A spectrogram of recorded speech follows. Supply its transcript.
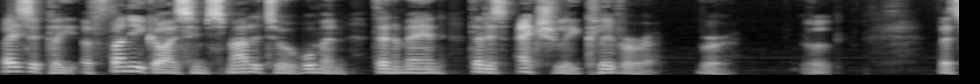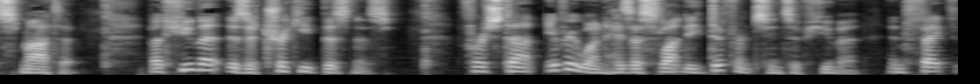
Basically, a funny guy seems smarter to a woman than a man that is actually cleverer uh, that's smarter. But humour is a tricky business. For a start, everyone has a slightly different sense of humour. In fact,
